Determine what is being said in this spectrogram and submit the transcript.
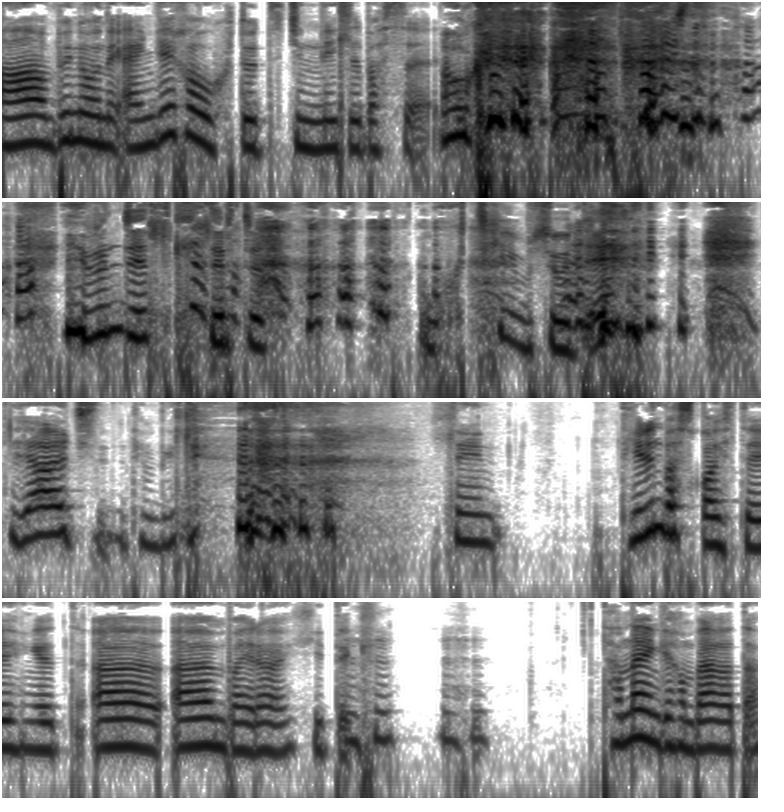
Аа би нөгөө нэг ангийнхаа хүүхдүүд чинь нийлээд бас Окей. 90 жил гэхэлэр ч үхчих юм шүү дээ. Яаж тэмдэглээ. Тэн тэр нь бас гоё те ингээд аим баяраа хийдэг. Танай ангийнхан байгаа да.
